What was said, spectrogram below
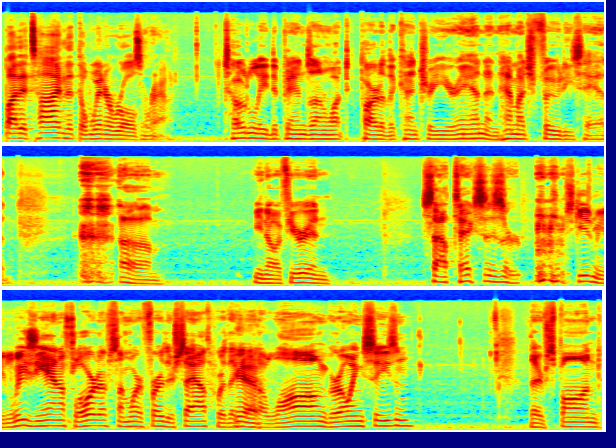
by the time that the winter rolls around? Totally depends on what part of the country you're in and how much food he's had. um, you know, if you're in South Texas or, excuse me, Louisiana, Florida, somewhere further south where they've Yeah. got a long growing season, they've spawned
